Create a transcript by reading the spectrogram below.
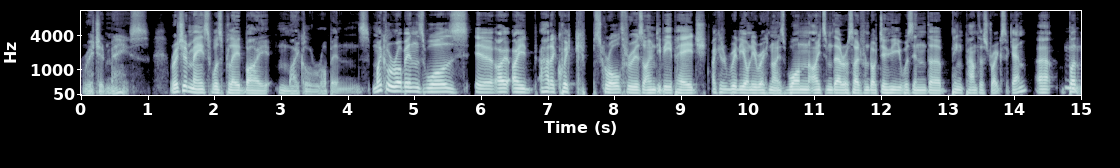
Richard Mace. Richard Mace was played by Michael Robbins. Michael Robbins was. Uh, I, I had a quick scroll through his IMDb page. I could really only recognize one item there aside from Doctor Who. He was in the Pink Panther Strikes Again. Uh, But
